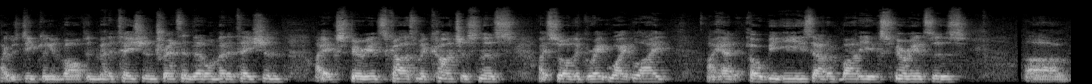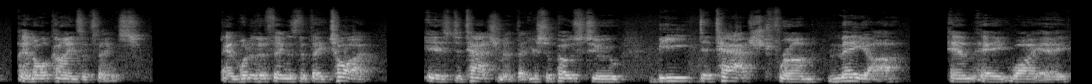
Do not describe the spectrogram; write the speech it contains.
I was deeply involved in meditation, transcendental meditation. I experienced cosmic consciousness. I saw the great white light. I had OBEs, out of body experiences, uh, and all kinds of things. And one of the things that they taught is detachment, that you're supposed to be detached from Maya, M A Y A,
